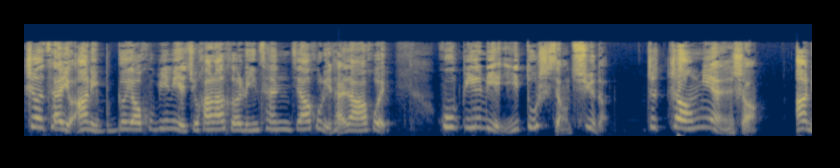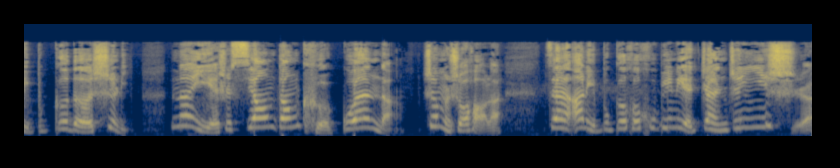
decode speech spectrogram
这才有阿里不哥要忽必烈去哈拉和林参加忽里台大会，忽必烈一度是想去的。这账面上，阿里不哥的势力那也是相当可观的。这么说好了，在阿里不哥和忽必烈战争伊始，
